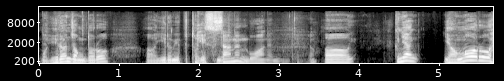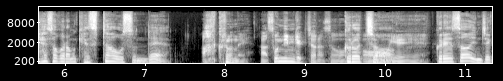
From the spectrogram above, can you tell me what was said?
뭐 이런 정도로 어, 이름이 붙어 있습니다. 객사는 뭐 하는 데요? 어 그냥 영어로 해석을 하면 게스트하우스인데 아 그러네. 아 손님 객자라서. 그렇죠. 어, 예, 예. 그래서 이제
